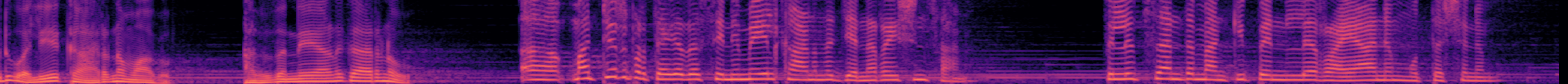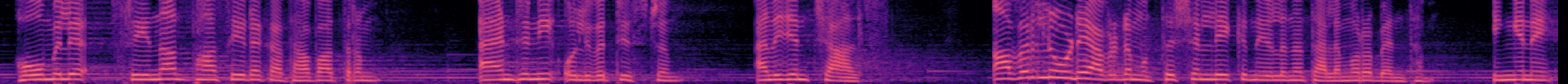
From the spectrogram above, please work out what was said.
ഒരു വലിയ കാരണമാകും. അതുതന്നെയാണ് കാരണവും. മറ്റൊരു പ്രത്യേകത സിനിമയിൽ കാണുന്ന ജനറേഷൻസ് ആണ് ഫിലിപ്സ് ആൻഡ് ദ മങ്കി പെന്നിലെ റയാനും മുത്തശ്ശനും ഹോമിലെ ശ്രീനാഥ് ഭാസിയുടെ കഥാപാത്രം ആന്റണി ഒലിവറ്റിസ്റ്റും അനുജൻ ചാൾസ്. അവരിലൂടെ അവരുടെ മുത്തശ്ശനിലേക്ക് നീളുന്ന തലമുറ ബന്ധം. ഇങ്ങനെ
